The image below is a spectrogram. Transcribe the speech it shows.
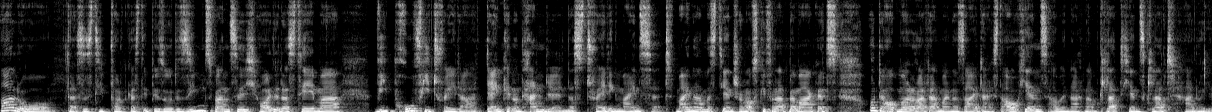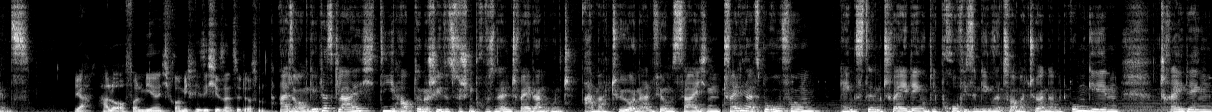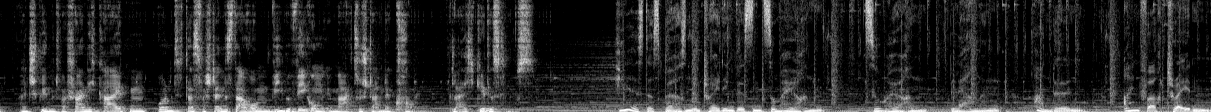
Hallo, das ist die Podcast-Episode 27. Heute das Thema, wie Profi-Trader denken und handeln, das Trading Mindset. Mein Name ist Jens Schanowski von Admiral Markets und der Hauptmoderator an meiner Seite heißt auch Jens, aber im Nachnamen Klatt, Jens Klatt. Hallo Jens. Ja, hallo auch von mir. Ich freue mich riesig hier sein zu dürfen. Also, worum geht es gleich? Die Hauptunterschiede zwischen professionellen Tradern und Amateuren, in Anführungszeichen. Trading als Berufung, Ängste im Trading und wie Profis im Gegensatz zu Amateuren damit umgehen. Trading, ein Spiel mit Wahrscheinlichkeiten und das Verständnis darum, wie Bewegungen im Markt zustande kommen. Gleich geht es los. Hier ist das Börsen- und Tradingwissen zum Hören. Zuhören, lernen, handeln. Einfach traden.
